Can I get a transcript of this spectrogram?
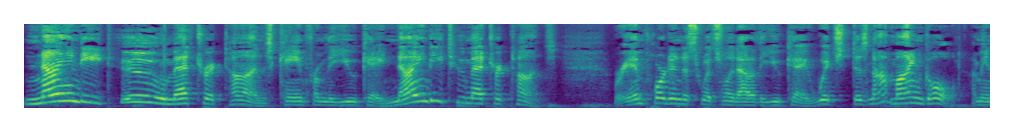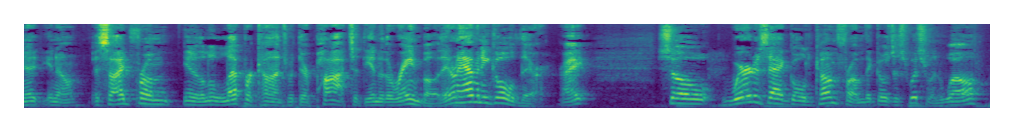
92 metric tons came from the UK. 92 metric tons were imported into Switzerland out of the UK, which does not mine gold. I mean, you know, aside from you know the little leprechauns with their pots at the end of the rainbow, they don't have any gold there, right? So where does that gold come from that goes to Switzerland? Well,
